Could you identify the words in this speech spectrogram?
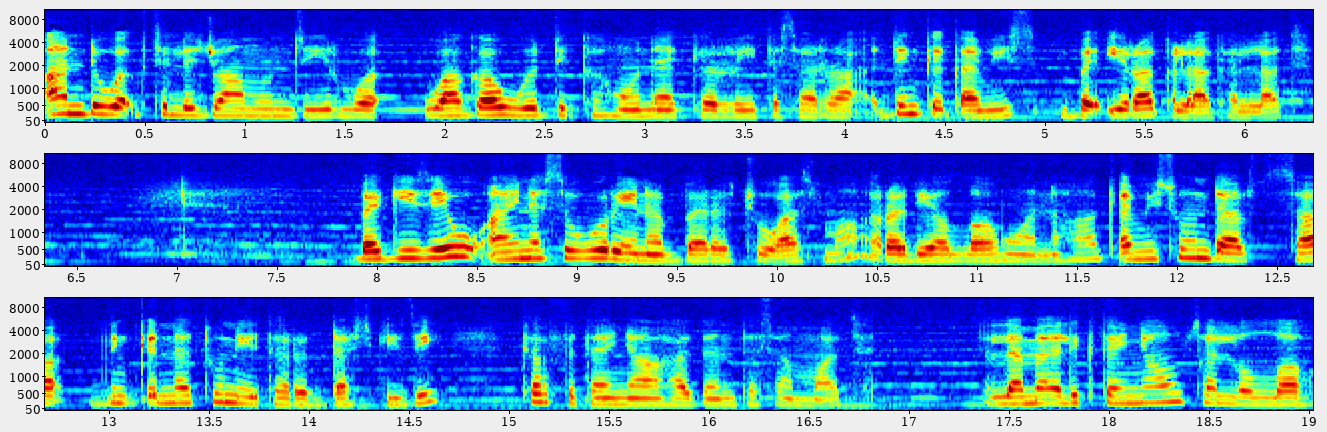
አንድ ወቅት ልጇ ሙንዚር ዋጋው ውድ ከሆነ ክር የተሰራ ድንቅ ቀሚስ በኢራቅ ላከላት። በጊዜው አይነ ስውር የነበረችው አስማ ረዲየላሁ አንሃ ቀሚሱን ዳብሳ ድንቅነቱን የተረዳች ጊዜ ከፍተኛ ሐዘን ተሰማት። ለመልእክተኛው ሰለላሁ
